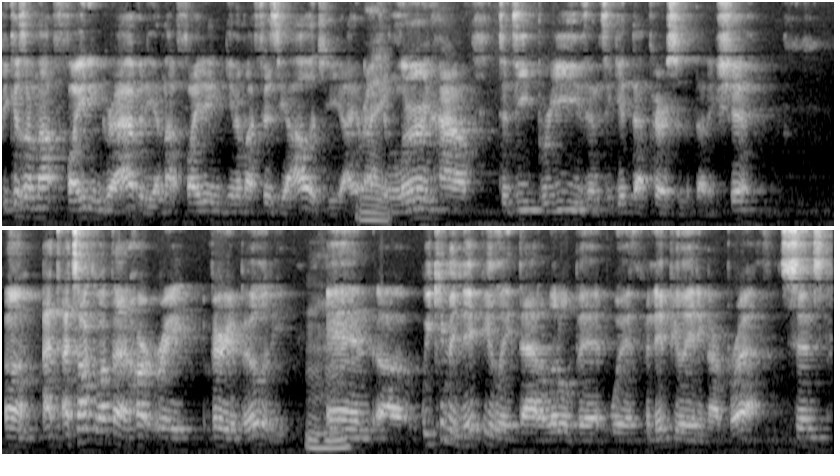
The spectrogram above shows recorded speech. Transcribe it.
because I'm not fighting gravity. I'm not fighting, you know, my physiology. I, right. I can learn how to deep breathe and to get that parasympathetic shift. Um, I, I, talked about that heart rate variability, mm-hmm. and uh, we can manipulate that a little bit with manipulating our breath. Since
